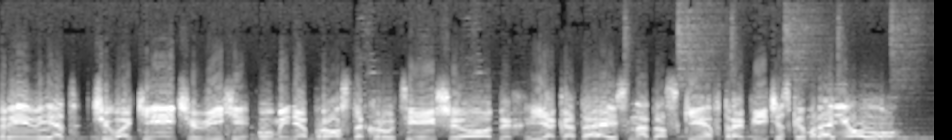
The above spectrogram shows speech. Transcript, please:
Привет, чуваки и чувихи. У меня просто крутейший отдых. Я катаюсь на доске в тропическом раю.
